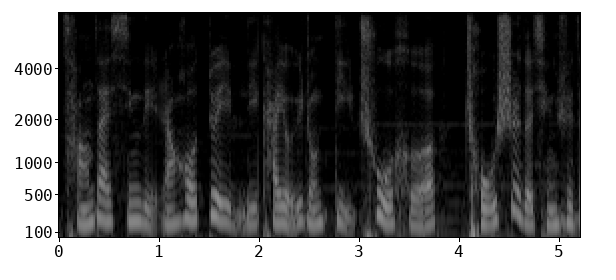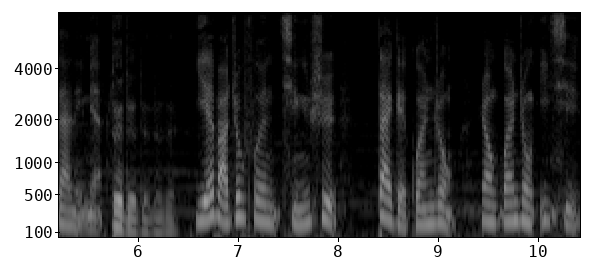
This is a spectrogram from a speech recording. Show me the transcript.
藏在心里，然后对李凯有一种抵触和。仇视的情绪在里面，对对对对对，也把这部分情绪带给观众，让观众一起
